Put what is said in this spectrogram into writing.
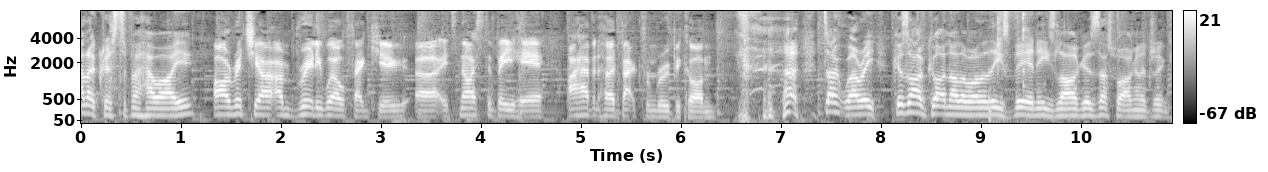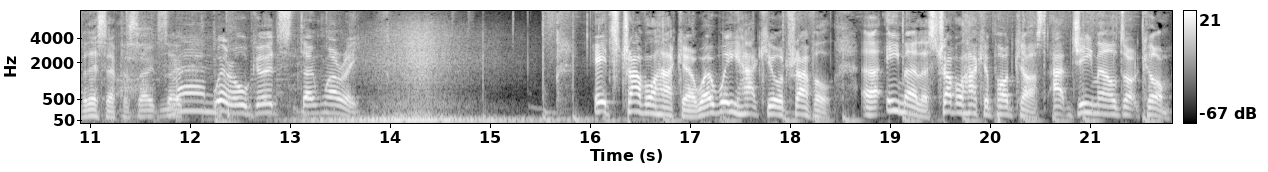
Hello, Christopher. How are you? Oh, Richie, I'm really well, thank you. Uh, it's nice to be here. I haven't heard back from Rubicon. Don't worry, because I've got another one of these Viennese lagers. That's what I'm going to drink for this episode. So Man. we're all good. Don't worry. It's Travel Hacker, where we hack your travel. Uh, email us, travelhackerpodcast at gmail.com.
